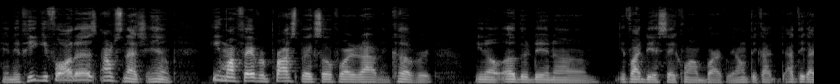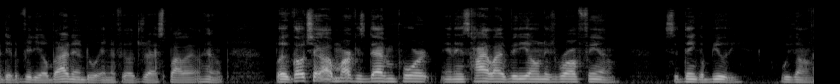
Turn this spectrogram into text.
And if he fall to us, I'm snatching him. He my favorite prospect so far that I've uncovered. You know, other than um, if I did Saquon Barkley, I don't think I I think I did a video, but I didn't do an NFL draft spotlight on him. But go check out Marcus Davenport and his highlight video on his raw film. It's a thing of beauty. We gone.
